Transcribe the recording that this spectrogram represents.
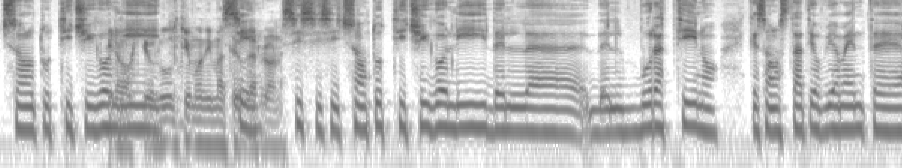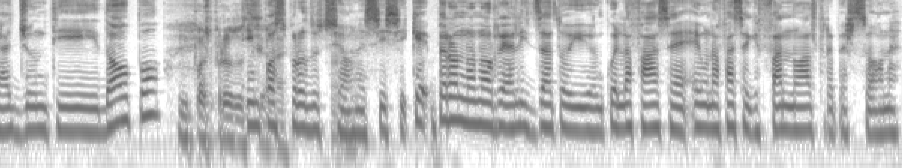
ci sono tutti i cigoli Pinocchio l'ultimo di Matteo sì, Garrone sì sì sì ci sono tutti i cigoli del, del, burattino che sono stati ovviamente aggiunti dopo. In post-produzione. In post-produzione uh-huh. sì sì che però non ho realizzato io. In quella fase è una fase che fanno altre persone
